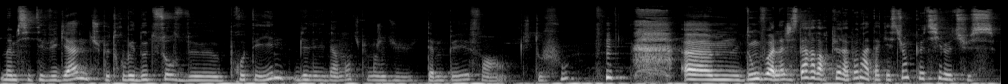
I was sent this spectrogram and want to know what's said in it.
Même si tu es vegan, tu peux trouver d'autres sources de protéines. Bien évidemment, tu peux manger du tempeh, enfin du tofu. donc voilà, j'espère avoir pu répondre à ta question, petit lotus.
